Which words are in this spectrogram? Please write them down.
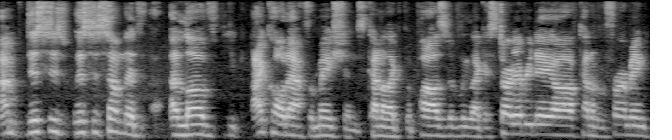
I'm this is this is something that I love. I call it affirmations, kind of like the positively. Like I start every day off, kind of affirming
